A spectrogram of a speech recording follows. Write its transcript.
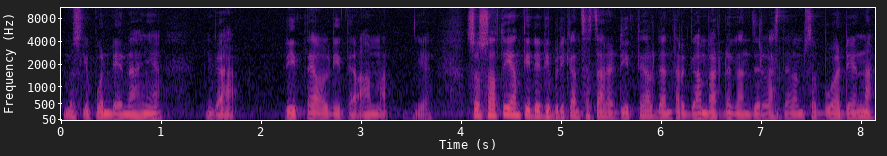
Meskipun denahnya nggak detail-detail amat. Ya. Sesuatu yang tidak diberikan secara detail dan tergambar dengan jelas dalam sebuah denah,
